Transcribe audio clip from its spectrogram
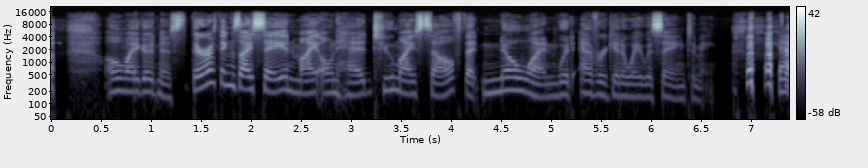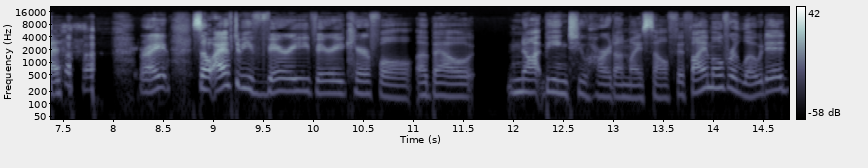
oh my goodness. There are things I say in my own head to myself that no one would ever get away with saying to me. yes. right? So I have to be very, very careful about not being too hard on myself. If I'm overloaded,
